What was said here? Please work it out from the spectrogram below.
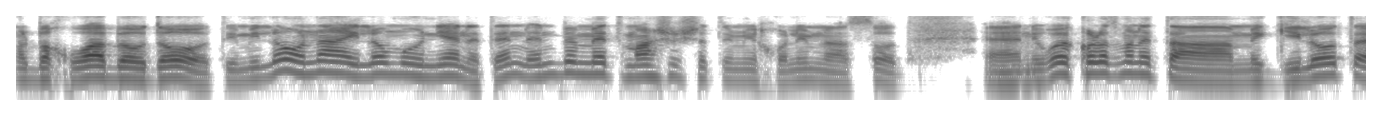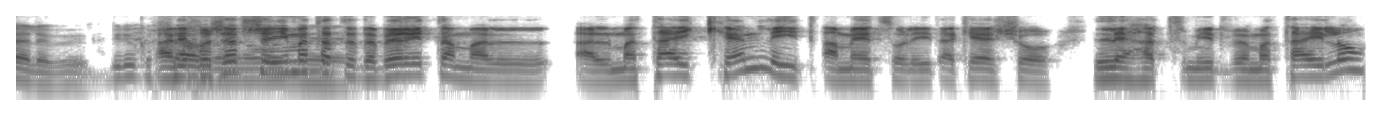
על בחורה בהודעות. אם היא לא עונה, היא לא מעוניינת. אין, אין באמת משהו שאתם יכולים לעשות. אה, אני רואה כל הזמן את המגילות האלה, בדיוק עכשיו... אני חושב שאם אתה תדבר איתם על, על מתי כן להתאמץ או להתעקש או להתמיד ומתי לא,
